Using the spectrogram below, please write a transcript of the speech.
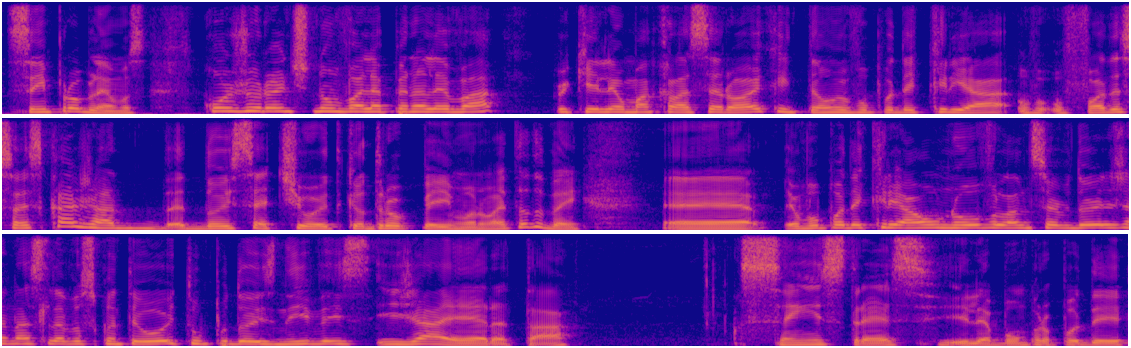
sem problemas. Conjurante não vale a pena levar porque ele é uma classe heróica, então eu vou poder criar... O foda é só esse cajado 278 que eu dropei, mano, mas tudo bem. É, eu vou poder criar um novo lá no servidor, ele já nasce level 58, upo dois níveis e já era, tá? Sem estresse, ele é bom pra poder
